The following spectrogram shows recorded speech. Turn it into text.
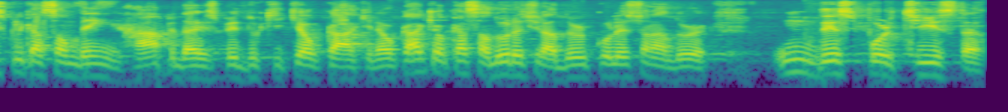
explicação bem rápida a respeito do que é o CAC. Né? O CAC é o caçador, atirador, colecionador, um desportista,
